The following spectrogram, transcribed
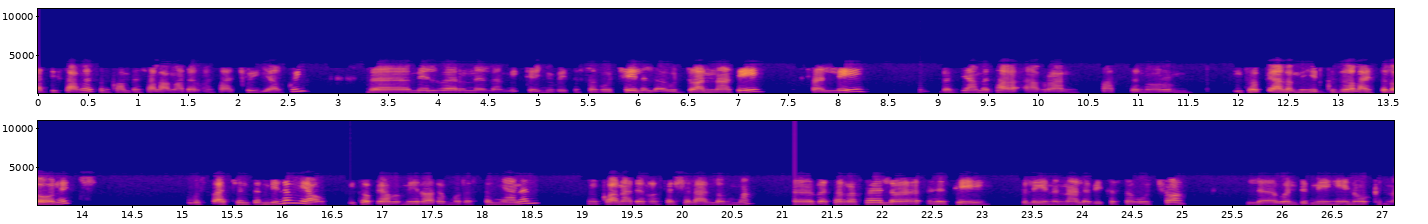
አዲስ ዓመት እንኳን በሰላም አደረሳችሁ እያልኩኝ በሜልበርን ለሚገኙ ቤተሰቦቼ ለውዷ እናቴ ፈሌ በዚህ ዓመት አብራን ባትኖርም ኢትዮጵያ ለመሄድ ጉዞ ላይ ስለሆነች ውስጣችን እንትን ቢልም ያው ኢትዮጵያ በመሄዷ ደግሞ ደስተኛ ነን። እንኳን አደረሰሽ እላለሁማ። በተረፈ ለእህቴ ብሌን እና ለቤተሰቦቿ ለወንድሜ ሄኖክ እና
